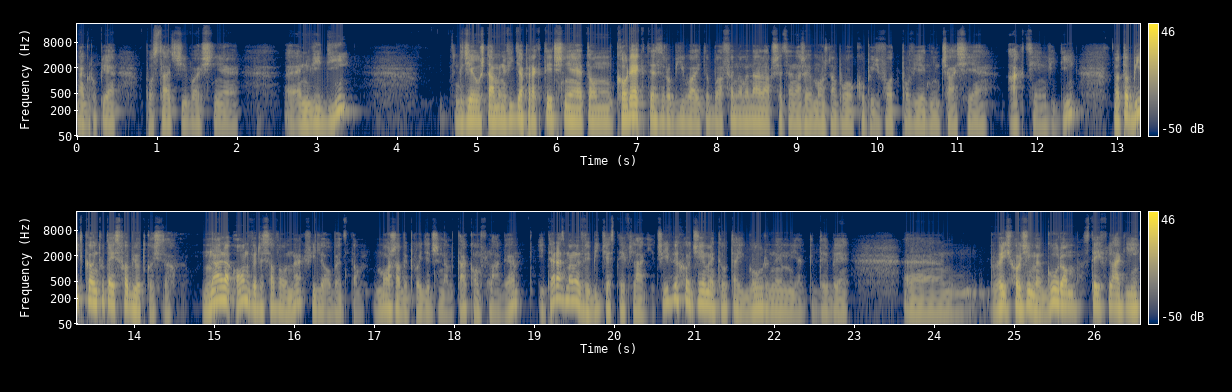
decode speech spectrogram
na grupie w postaci właśnie e, NVIDIA, gdzie już tam Nvidia praktycznie tą korektę zrobiła i to była fenomenalna przecena, żeby można było kupić w odpowiednim czasie akcje Nvidia, no to Bitcoin tutaj słabiutko się zachował. No ale on wyrysował na chwilę obecną, można by powiedzieć, że nam taką flagę i teraz mamy wybicie z tej flagi, czyli wychodzimy tutaj górnym, jak gdyby wychodzimy górą z tej flagi,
